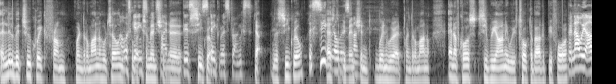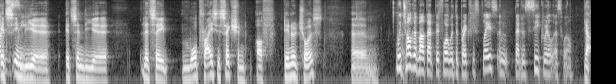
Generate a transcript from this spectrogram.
a little bit too quick from Puente Romano Hotel. I was getting to so mention excited with uh, this Sea Grill. steak restaurants. Yeah, the Sea Grill. The Sea Grill has to be restaurant. mentioned when we're at Puente Romano, and of course Cipriani. We've talked about it before. But now we're out in It's the in the uh, it's in the uh, let's say more pricey section of dinner choice. Um, We talked about that before with the breakfast place, and that is Sea Grill as well. yeah,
